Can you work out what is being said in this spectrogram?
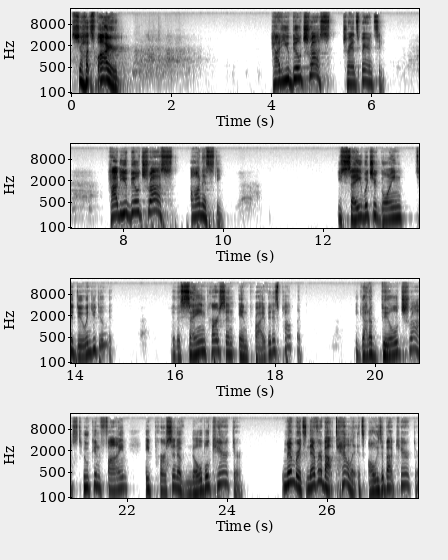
Shots fired. How do you build trust? Transparency. How do you build trust? Honesty. You say what you're going to do and you do it. You're the same person in private as public. You got to build trust. Who can find a person of noble character? Remember, it's never about talent, it's always about character.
